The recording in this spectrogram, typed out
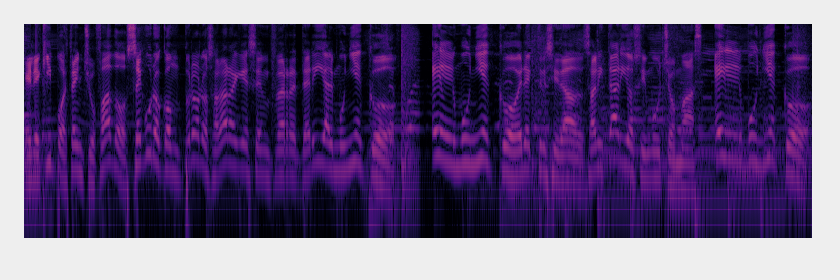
El equipo está enchufado, seguro compró los alargues en Ferretería El Muñeco. El Muñeco, electricidad, sanitarios y mucho más. El Muñeco,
